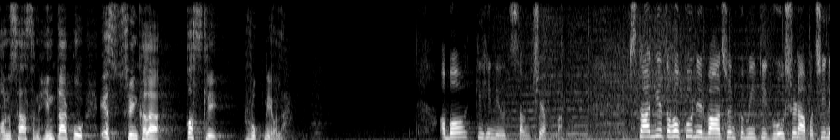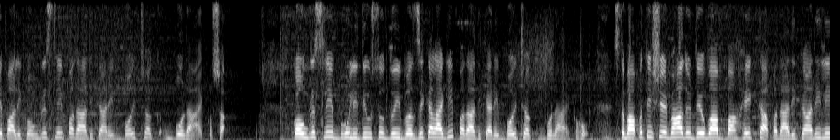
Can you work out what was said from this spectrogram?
अनुशासनहीनताको यस श्रृङ्खला कसले रोक्ने होला? अब केही न्युज संक्षेपमा। स्थानीय तहको निर्वाचनको मिति घोषणापछि नेपाली कङ्ग्रेसले पदाधिकारी बैठक बोलाएको छ। कङ्ग्रेसले भोलि दिउँसो दुई बजेका लागि पदाधिकारी बैठक बोलाएको हो। सभापति शेरबहादुर देउबा बाहेकका पदाधिकारीले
